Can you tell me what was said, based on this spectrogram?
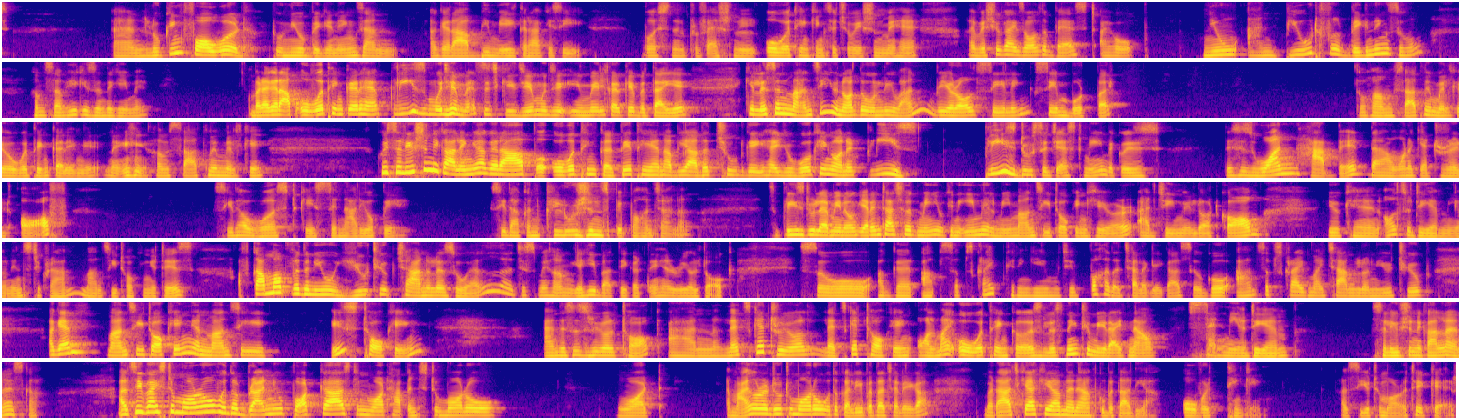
and looking forward to new beginnings and अगर आप भी मेरी तरह किसी personal professional over thinking situation में हैं I wish you guys all the best I hope new and beautiful beginnings हों हम सभी की ज़िंदगी में. बट अगर आप ओवर थिंकर हैं प्लीज़ मुझे मैसेज कीजिए, मुझे ई मेल करके बताइए. कि listen Mansi you not the only one we are all sailing same boat पर तो हम साथ में मिलके ओवर थिंक करेंगे। नहीं, हम साथ में मिलके कोई सोल्यूशन निकालेंगे। अगर आप ओवर थिंक करते थे एंड अभी आदत छूट गई है you working on it please please do suggest me because this is one habit that I want to get rid of सीधा वर्स्ट केस सिनारियो पे, सीधा कंक्लूजन्स पे पहुँच जाना So please do let me know. Get in touch with me. You can email me, mansitalkinghere at gmail.com. You can also DM me on Instagram, Mansi Talking It Is. I've come up with a new YouTube channel as well, जिसमें हम यही बातें करते हैं real talk. So अगर आप subscribe करेंगे मुझे बहुत अच्छा लगेगा. So go and subscribe my channel on YouTube. Again, Mansi Talking and Mansi is talking. And this is real talk. And let's get real. Let's get talking. All my overthinkers listening to me right now, send me a DM. Solution निकालना है ना इसका. I'll see you guys tomorrow with a brand new podcast and what happens tomorrow. What am I going to do tomorrow? वो तो कल ही पता चलेगा. But आज क्या किया मैंने आपको बता दिया. Overthinking. I'll see you tomorrow. Take care.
